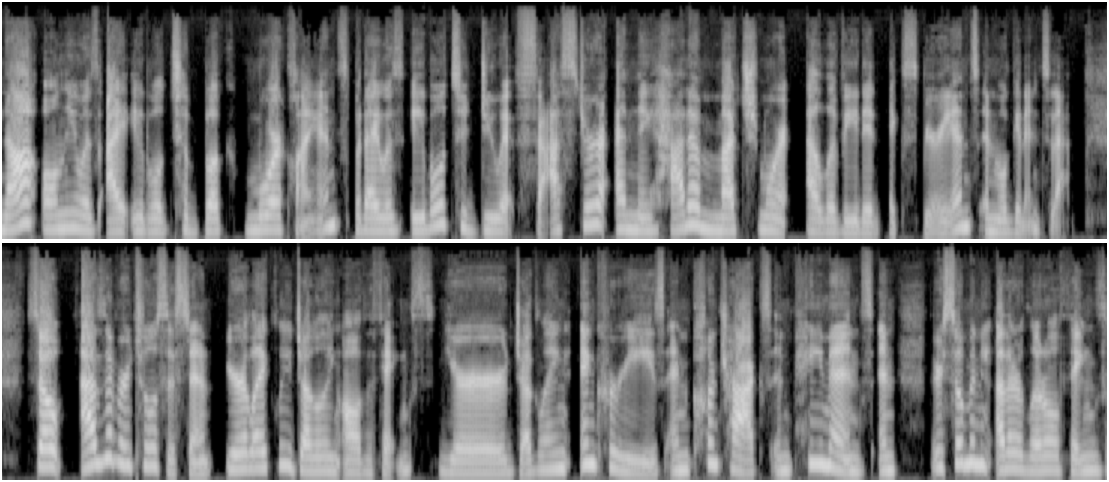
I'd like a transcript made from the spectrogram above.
not only was I able to book more clients, but I was able to do it faster and they had a much more elevated experience. And we'll get into that. So, as a virtual assistant, you're likely juggling all the things. You're juggling inquiries and contracts and payments, and there's so many other little things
